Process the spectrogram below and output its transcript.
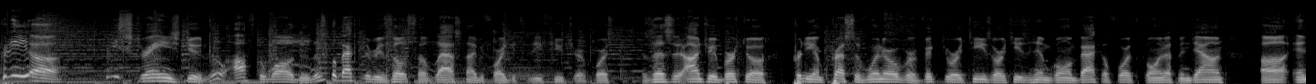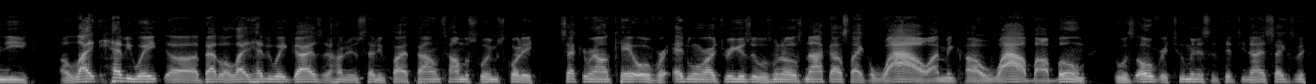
Pretty, uh, pretty strange dude, a little off the wall dude. Let's go back to the results of last night before I get to the future, of course. As I said, Andre Berto pretty impressive winner over Victor Ortiz. Ortiz and him going back and forth, going up and down. Uh, and the light heavyweight uh, battle of light heavyweight guys at 175 pounds. Thomas Williams scored a second round KO over Edwin Rodriguez. It was one of those knockouts like wow. I mean, wow, ba boom. It was over two minutes and 59 seconds.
